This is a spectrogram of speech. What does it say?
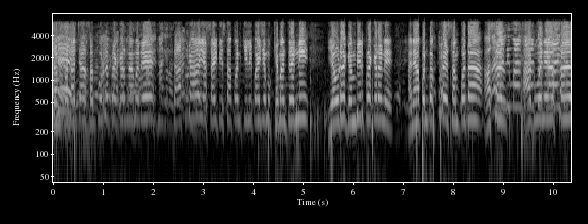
संपदाच्या संपूर्ण प्रकरणामध्ये तात्काळ एसआयटी स्थापन केली पाहिजे मुख्यमंत्र्यांनी. एवढं गंभीर प्रकरण आहे. आणि आपण बघतोय संपदा असल आगवणे असल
